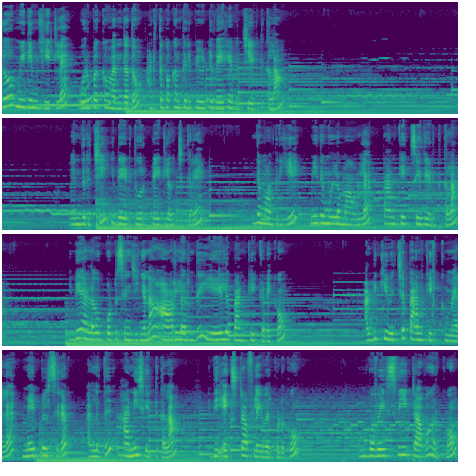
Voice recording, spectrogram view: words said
லோ மீடியம் ஹீட்டில் ஒரு பக்கம் வந்ததும் அடுத்த பக்கம் திருப்பி விட்டு வேக வச்சு எடுத்துக்கலாம். வெந்துருச்சு. இதை எடுத்து ஒரு பிளேட்டில் வச்சுக்கிறேன். இந்த மாதிரியே மீதமுள்ள மாவில் பேன் கேக் செய்து எடுத்துக்கலாம். இதே அளவு போட்டு செஞ்சிங்கன்னா ஆறுலேருந்து ஏழு பேன்கேக் கிடைக்கும். அடுக்கி வச்ச பேன் கேக்கு மேலே மேப்பிள் சிரப் அல்லது ஹனி சேர்த்துக்கலாம். இது எக்ஸ்ட்ரா ஃப்ளேவர் கொடுக்கும். ரொம்பவே ஸ்வீட்டாகவும் இருக்கும்.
